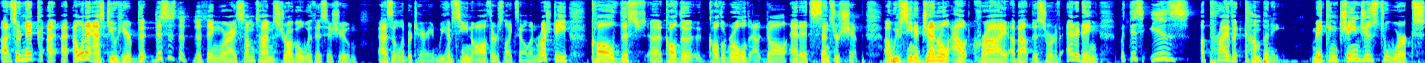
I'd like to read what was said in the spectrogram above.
Uh, so, Nick, I, I want to ask you here this is the, the thing where I sometimes struggle with this issue as a libertarian. We have seen authors like Salman Rushdie call this uh, call the call the Roald Dahl edits censorship. Uh, we've seen a general outcry about this sort of editing, but this is a private company making changes to works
